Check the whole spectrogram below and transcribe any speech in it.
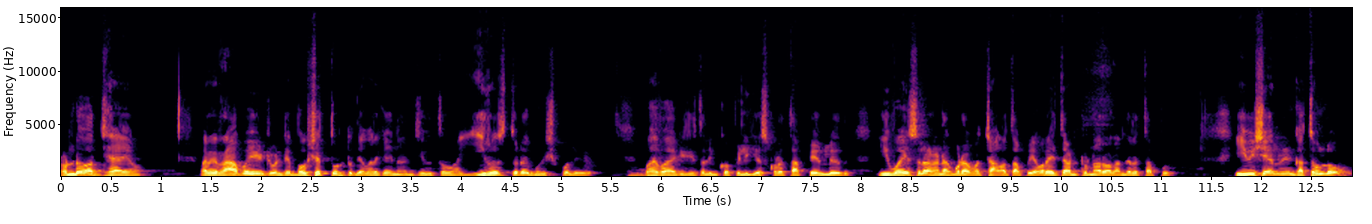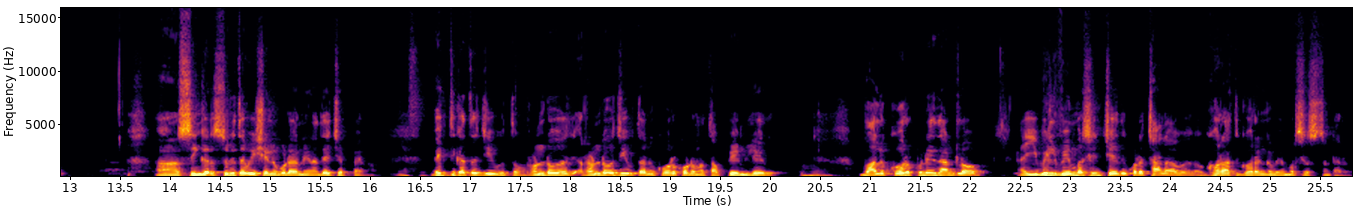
రెండో అధ్యాయం మరి రాబోయేటువంటి భవిష్యత్తు ఉంటుంది. ఎవరికైనా జీవితం ఈ రోజుతో ముగిసిపోలేదు. వైవాహిక జీవితంలో ఇంకో పెళ్ళి చేసుకోవడం తప్పేం లేదు. ఈ వయసులో అనడం కూడా చాలా తప్పు. ఎవరైతే అంటున్నారో వాళ్ళందరూ తప్పు. ఈ విషయాన్ని నేను గతంలో సింగర్ సునీత విషయంలో కూడా నేను అదే చెప్పాను. వ్యక్తిగత జీవితం రెండో రెండో జీవితాన్ని కోరుకోవడంలో తప్పేం లేదు. వాళ్ళు కోరుకునే దాంట్లో వీళ్ళు విమర్శించేది కూడా చాలా ఘోరాతి ఘోరంగా విమర్శిస్తుంటారు.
